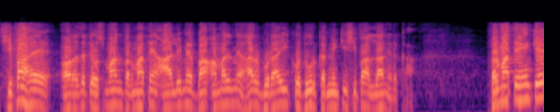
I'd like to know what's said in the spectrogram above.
शिफा है और हज़रत उस्मान फरमाते हैं, आलिम बामल में हर बुराई को दूर करने की शिफा अल्लाह ने रखा। फरमाते हैं कि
